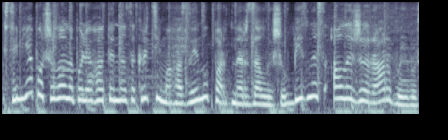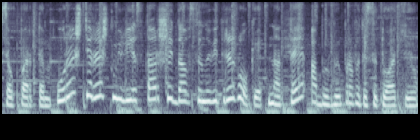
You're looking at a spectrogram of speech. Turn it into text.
Сім'я почала наполягати на закритті магазину. Партнер залишив бізнес, але Жерар виявився впертим. Урешті-решт Мюльє старший дав синові три роки на те, аби виправити ситуацію.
